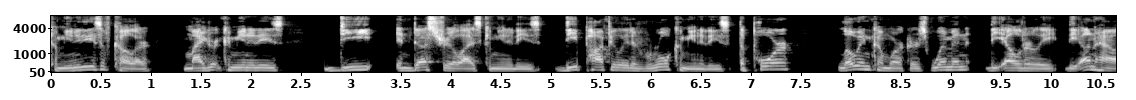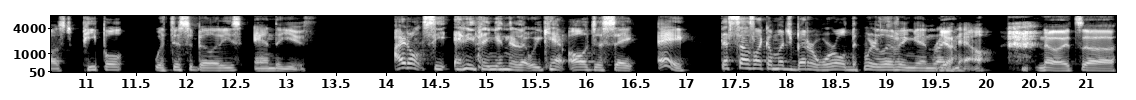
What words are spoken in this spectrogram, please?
communities of color, migrant communities, de-industrialized communities, depopulated rural communities, the poor, low income workers, women, the elderly, the unhoused, people with disabilities, and the youth. I don't see anything in there that we can't all just say, hey, that sounds like a much better world than we're living in right Yeah. now. No, it's uh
